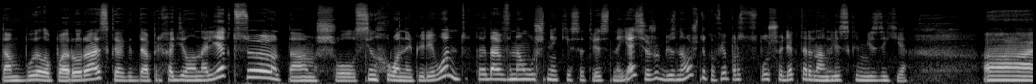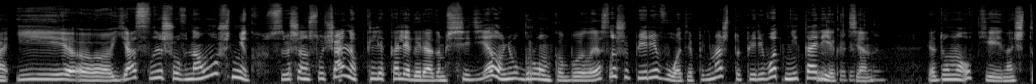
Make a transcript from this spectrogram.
там было пару раз, когда приходила на лекцию, там шел синхронный перевод, когда в наушнике, соответственно, я сижу без наушников, я просто слушаю лектора на английском языке. Uh, и uh, я слышу в наушник, совершенно случайно, коллега рядом сидел, у него громко было, я слышу перевод, я понимаю, что перевод некорректен. Некорректный. Я думала, окей, значит,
